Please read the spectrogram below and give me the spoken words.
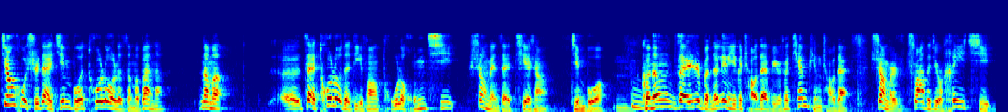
江户时代金箔脱落了怎么办呢？那么，呃，在脱落的地方涂了红漆，上面再贴上。金箔，嗯，可能在日本的另一个朝代，比如说天平朝代，上面刷的就是黑漆，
